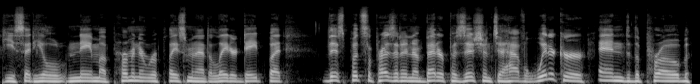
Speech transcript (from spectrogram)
He said he'll name a permanent replacement at a later date, but this puts the president in a better position to have Whitaker end the probe.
